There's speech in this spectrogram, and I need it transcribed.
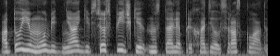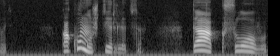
а то ему, бедняге, все спички на столе приходилось раскладывать. Какому Штирлицу? Так, к слову,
